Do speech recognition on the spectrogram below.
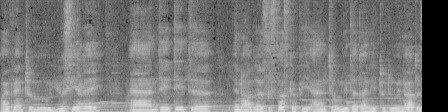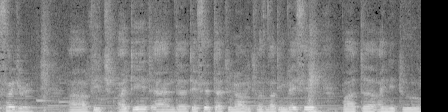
I went to UCLA and they did uh, another cystoscopy and told me that I need to do another surgery, uh, which I did and uh, they said that, you know, it was not invasive, but uh, I need to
